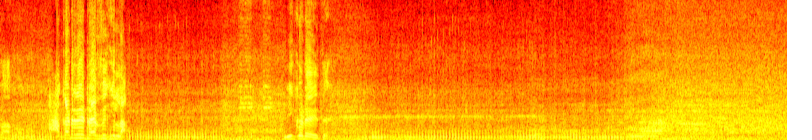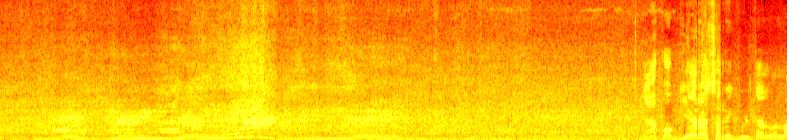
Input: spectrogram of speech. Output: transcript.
ಬಾಬಾ ಆ ಕಡೆನೇ ಟ್ರಾಫಿಕ್ ಇಲ್ಲ. ಈ ಕಡೆ ಐತೆ. ಯಾಕೋ ಗೇರ ಸರಿಗೆ ಬೀಳ್ತಾ ಇಲ್ವಲ್ಲ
